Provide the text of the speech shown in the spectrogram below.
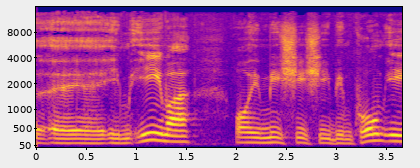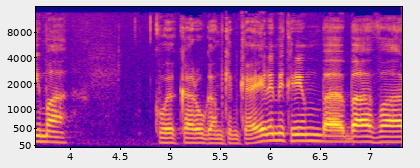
אה, עם אימא, או עם מישהי שהיא במקום אימא. קרו גם כן כאלה מקרים בעבר,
